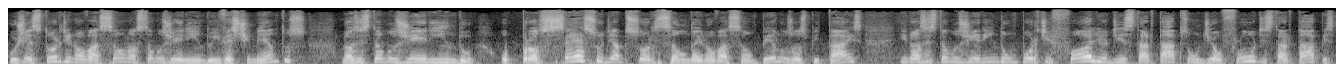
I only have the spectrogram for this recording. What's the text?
O gestor de inovação, nós estamos gerindo investimentos, nós estamos gerindo o processo de absorção da inovação pelos hospitais e nós estamos gerindo um portfólio de startups, um deal flow de startups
